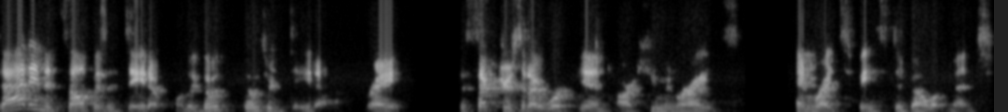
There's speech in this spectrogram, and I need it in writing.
That in itself is a data point. Like those, those are data right? The sectors that i work in are human rights and rights-based development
